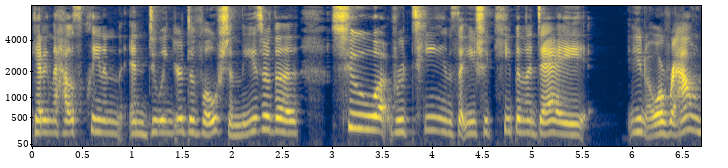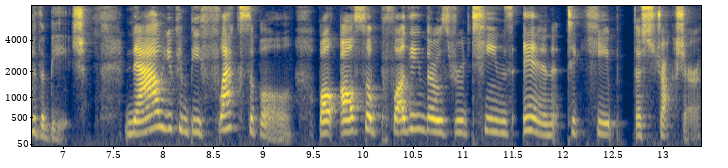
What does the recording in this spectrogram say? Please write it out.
getting the house clean and, and doing your devotion. These are the two routines that you should keep in the day you know, around the beach. Now you can be flexible while also plugging those routines in to keep the structure.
